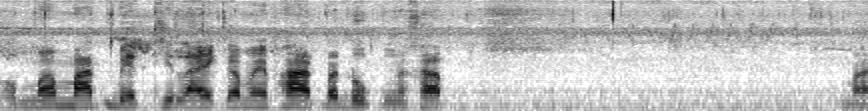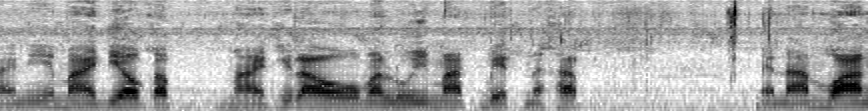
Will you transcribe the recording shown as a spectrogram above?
ผมมามัดเบ็ดทีไรก็ไม่พลาดปลาดุกนะครับ หมายนี้หมายเดียวกับหมายที่เรามาลุยมัดเบ็ดนะครับ แม่น้ำวัง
